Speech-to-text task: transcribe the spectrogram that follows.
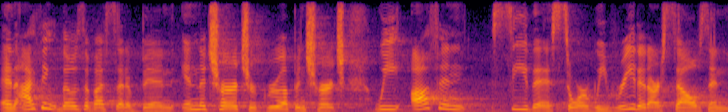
And I think those of us that have been in the church or grew up in church, we often see this or we read it ourselves in,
